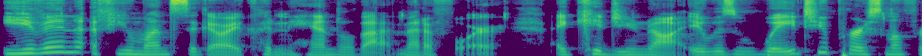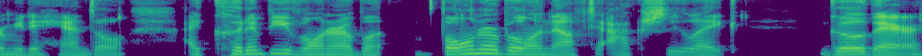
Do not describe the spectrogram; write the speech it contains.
Even a few months ago, I couldn't handle that metaphor. I kid you not. It was way too personal for me to handle. I couldn't be vulnerable, vulnerable enough to actually like go there.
